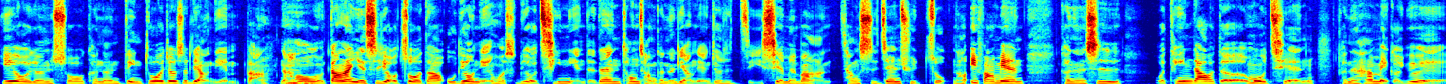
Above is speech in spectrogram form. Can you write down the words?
也有人说，可能顶多就是两年吧。然后当然也是有做到五六年或是六七年的，但通常可能两年就是极限，没办法长时间去做。然后一方面可能是。我听到的，目前可能他每个月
